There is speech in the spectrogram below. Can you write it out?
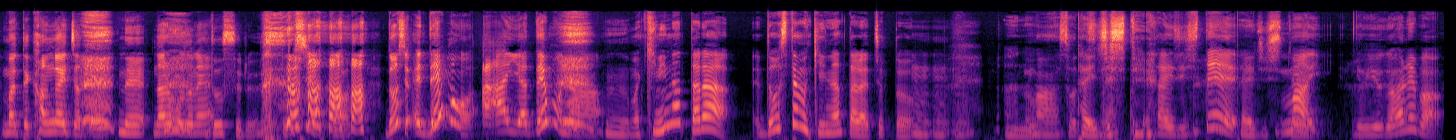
待って考えちゃった。ね。なるほどね。どうする、どうしようか。どうしよう。えでもあーいやでもな。うんまあ、気になったらどうしても気になったらちょっと、うんうんあの、うんまあそうですね。退治して。退治して 退治して。まあ余裕があれば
